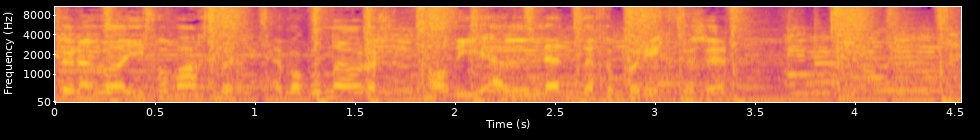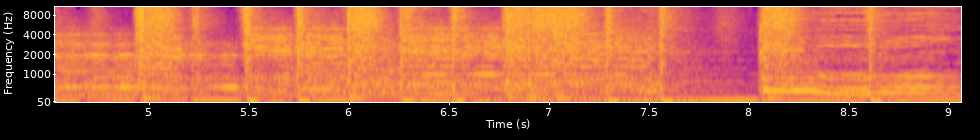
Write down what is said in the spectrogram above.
Kunnen we wel hier verwachten. Hebben we ook wel nodig. Al die ellendige berichten, zeg. Oh,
